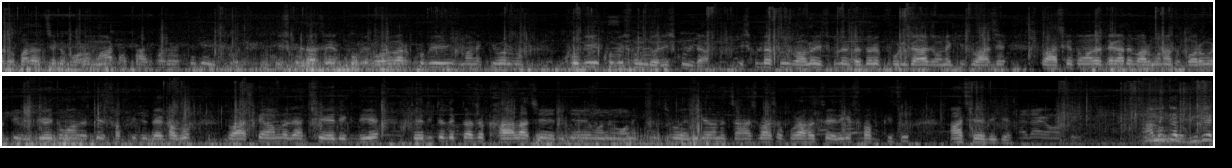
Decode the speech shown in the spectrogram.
পুকুর ওপারে হচ্ছে গিয়ে বড় মাঠ, আর তারপরে হচ্ছে গিয়ে স্কুল। স্কুলটা হচ্ছে খুবই বড় আর খুবই মানে কি বলব, খুবই খুবই সুন্দর স্কুলটা। স্কুলটা খুবই ভালো, স্কুলের ভেতরে ফুল গাছ, অনেক কিছু আছে। তো আজকে তোমাদের দেখাতে পারব না, তো পরবর্তী ভিডিওয় তোমাদেরকে সব কিছু দেখাবো। তো আজকে আমরা যাচ্ছি এদিক দিয়ে। তো এদিকে দেখতে পাচ্ছ, খাল আছে এদিকে মানে অনেক কিছু, এদিকে মানে চাষবাসও করা হচ্ছে, এদিকে সব কিছু আছে এদিকে। আমি তো ভিডিও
